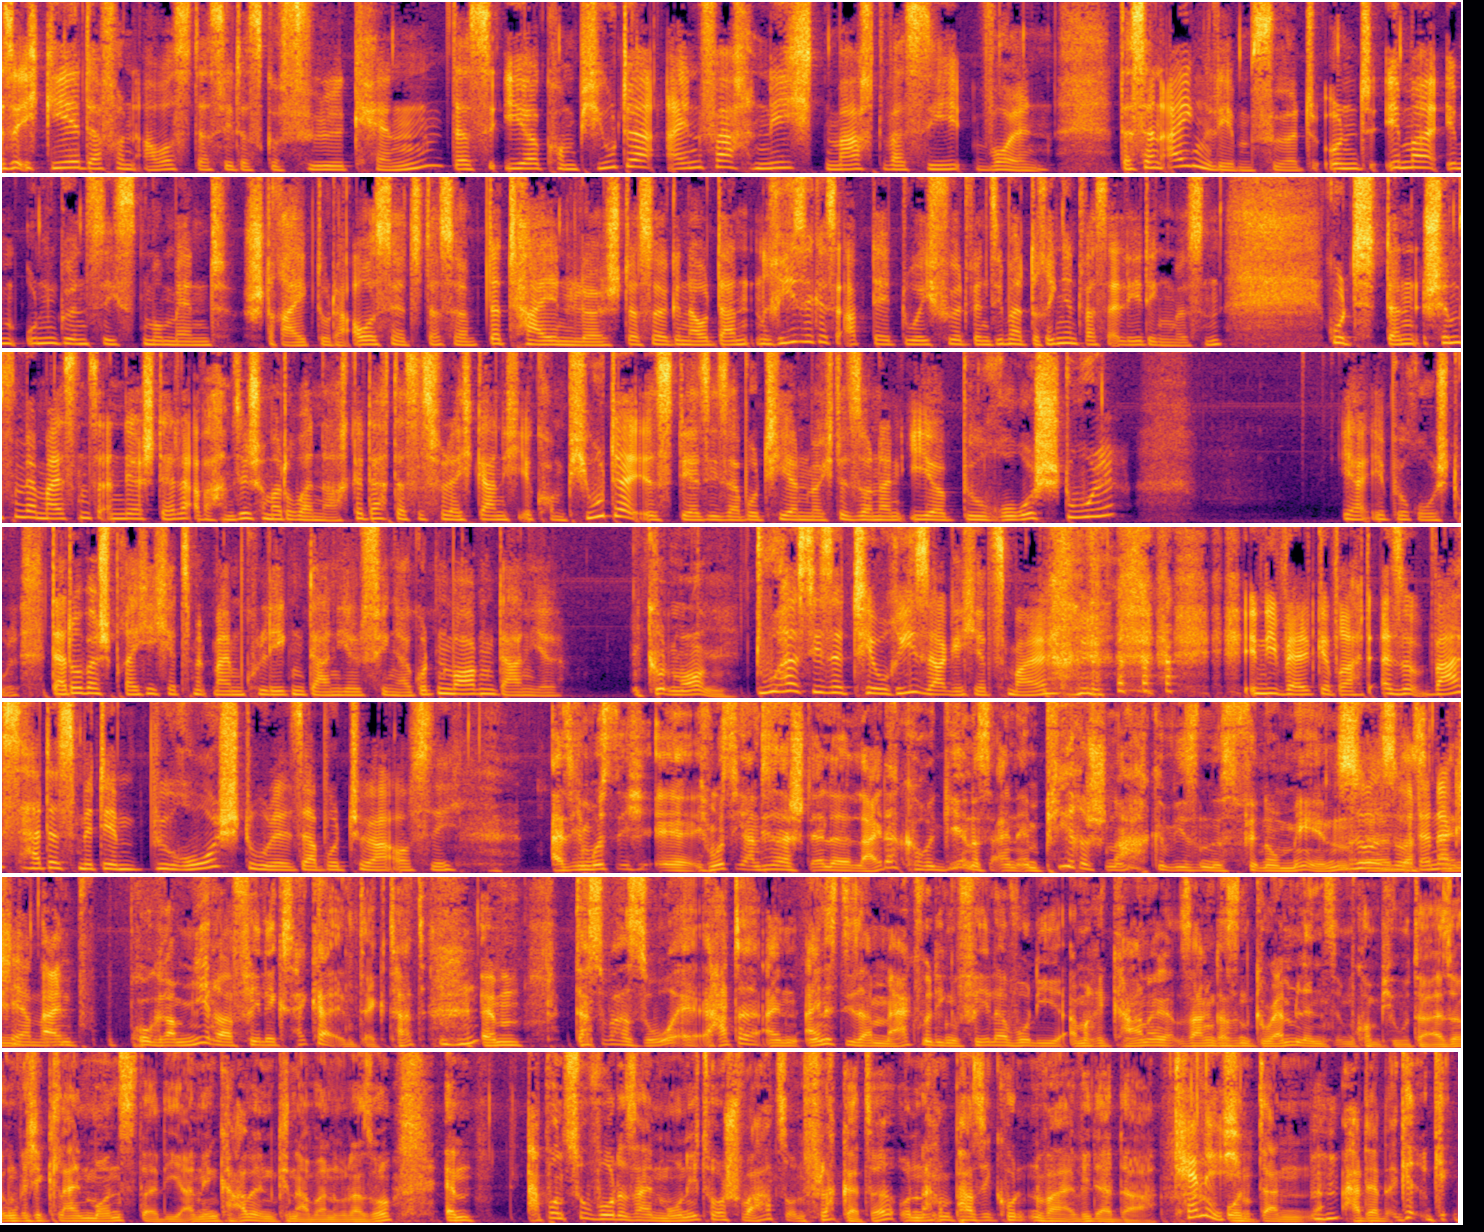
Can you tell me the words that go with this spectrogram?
Also ich gehe davon aus, dass Sie das Gefühl kennen, dass Ihr Computer einfach nicht macht, was Sie wollen. Dass er ein Eigenleben führt und immer im ungünstigsten Moment streikt oder aussetzt, dass er Dateien löscht, dass er genau dann ein riesiges Update durchführt, wenn Sie mal dringend was erledigen müssen. Gut, dann schimpfen wir meistens an der Stelle, aber haben Sie schon mal darüber nachgedacht, dass es vielleicht gar nicht Ihr Computer ist, der Sie sabotieren möchte, sondern Ihr Bürostuhl? Ja, Ihr Bürostuhl. Darüber spreche ich jetzt mit meinem Kollegen Daniel Finger. Guten Morgen, Daniel. Guten Morgen. Du hast diese Theorie, sage ich jetzt mal, in die Welt gebracht. Also was hat es mit dem Bürostuhl-Saboteur auf sich? Also ich muss dich, äh, ich muss dich an dieser Stelle leider korrigieren. Das ist ein empirisch nachgewiesenes Phänomen, so, äh, so, das dann erklär ein, mal. ein Programmierer Felix Hecker entdeckt hat. Mhm. Ähm, das war so, er hatte ein, eines dieser merkwürdigen Fehler, wo die Amerikaner sagen, das sind Gremlins im Computer, also irgendwelche kleinen Monster, die an den Kabeln knabbern oder so. Ab und zu wurde sein Monitor schwarz und flackerte und nach ein paar Sekunden war er wieder da. Kenn ich. Und dann Mhm. hat er,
